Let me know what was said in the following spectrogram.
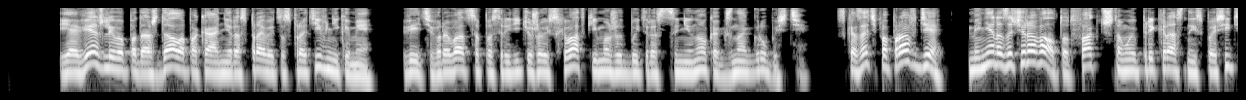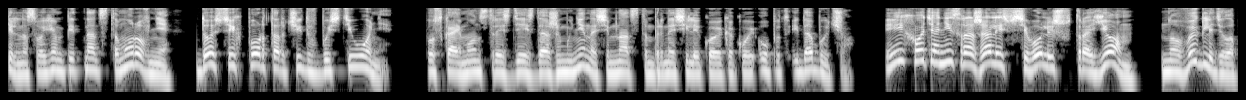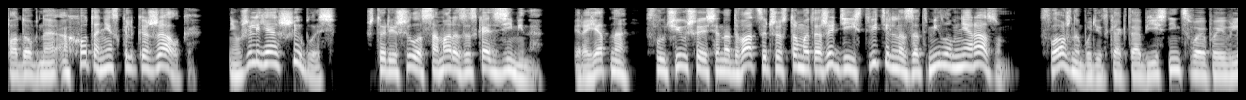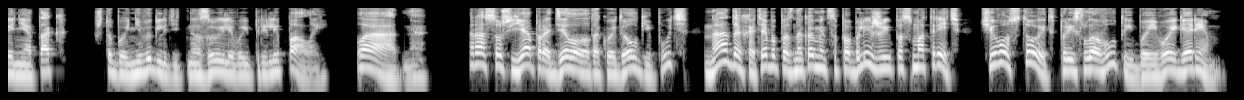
Я вежливо подождала, пока они расправятся с противниками, ведь врываться посреди чужой схватки может быть расценено как знак грубости. Сказать по правде, меня разочаровал тот факт, что мой прекрасный спаситель на своем пятнадцатом уровне до сих пор торчит в бастионе. Пускай монстры здесь даже мне на семнадцатом приносили кое-какой опыт и добычу. И хоть они сражались всего лишь втроем, но выглядела подобная охота несколько жалко. Неужели я ошиблась, что решила сама разыскать Зимина? Вероятно, случившееся на двадцать шестом этаже действительно затмило мне разум. Сложно будет как-то объяснить свое появление так, чтобы не выглядеть назойливой и прилипалой. Ладно. Раз уж я проделала такой долгий путь, надо хотя бы познакомиться поближе и посмотреть, чего стоит пресловутый боевой гарем.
